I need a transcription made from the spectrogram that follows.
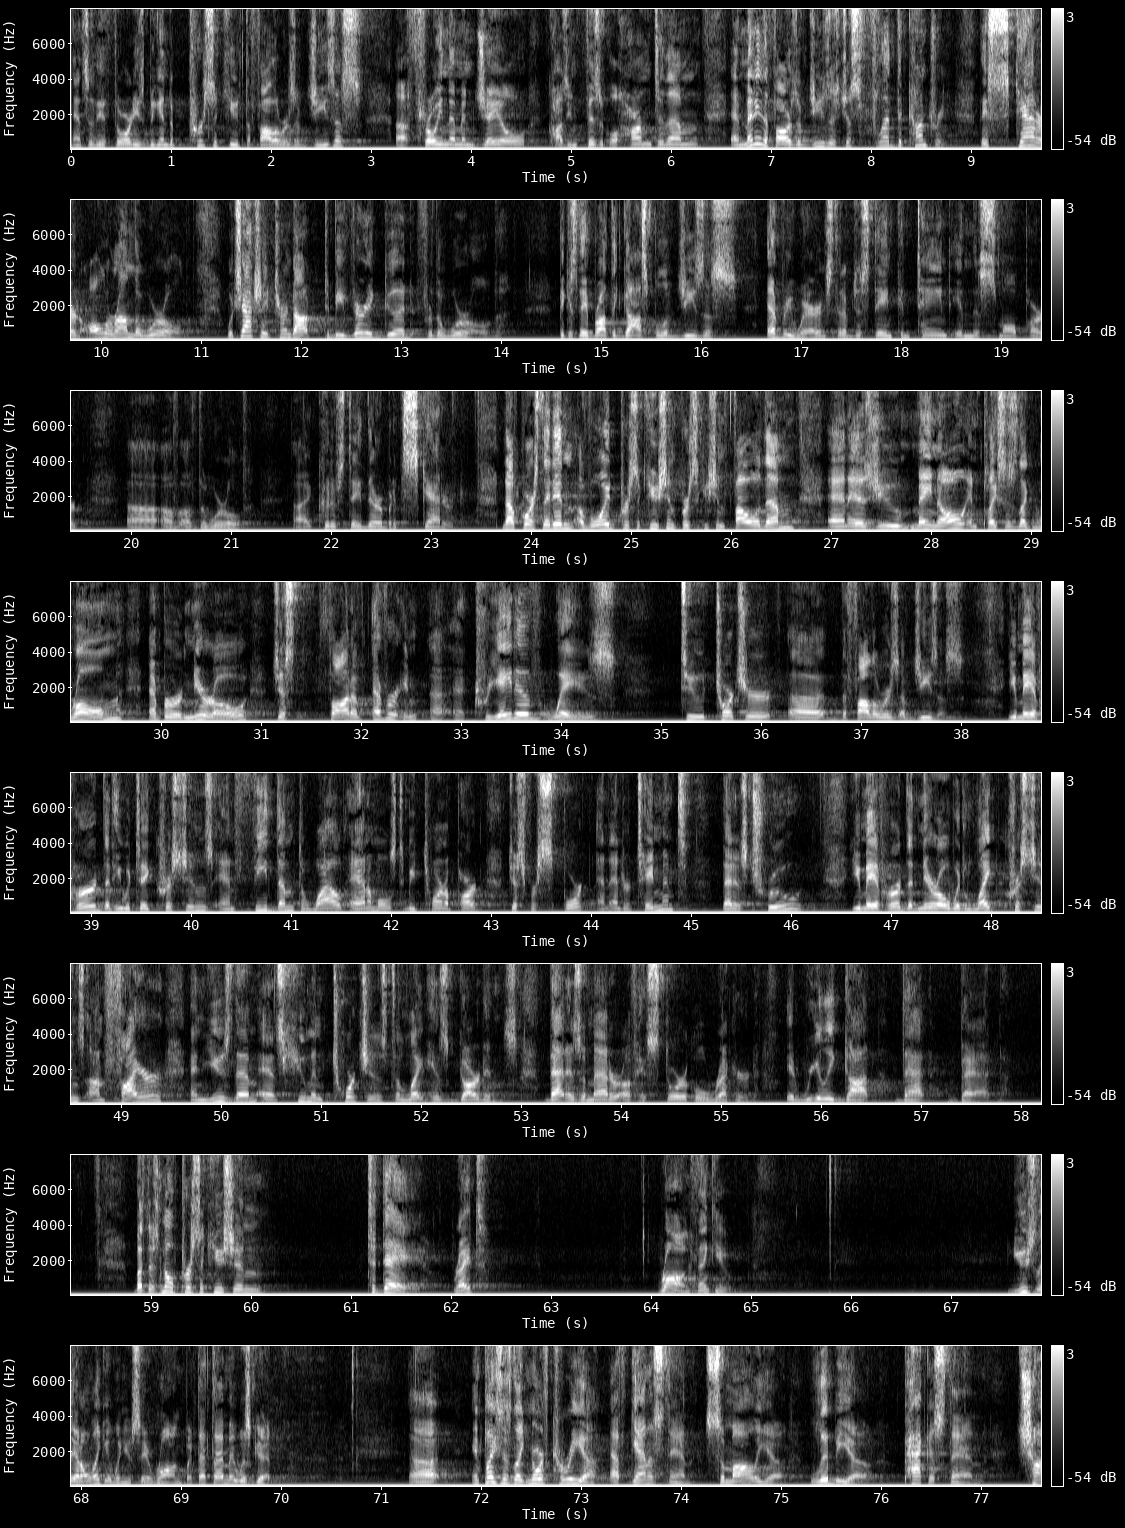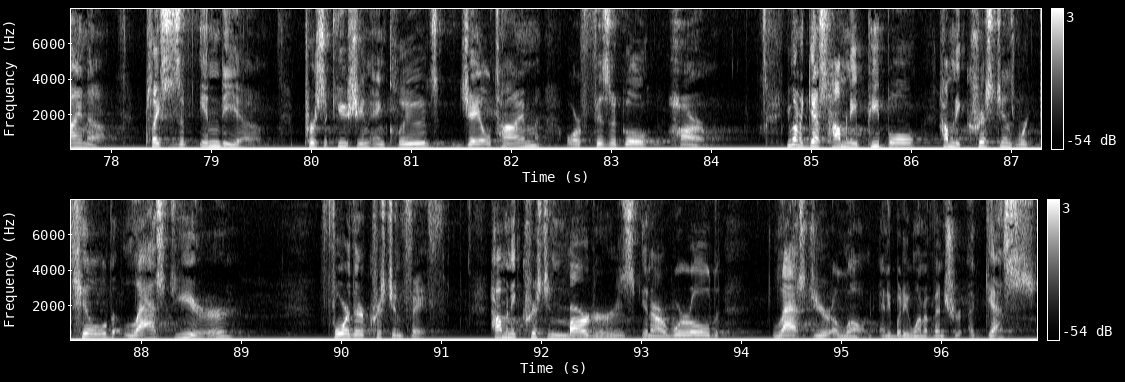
And so the authorities begin to persecute the followers of Jesus, uh, throwing them in jail, causing physical harm to them. And many of the followers of Jesus just fled the country. They scattered all around the world, which actually turned out to be very good for the world because they brought the gospel of Jesus everywhere instead of just staying contained in this small part uh, of, of the world. Uh, it could have stayed there, but it's scattered. Now, of course, they didn't avoid persecution. Persecution followed them. And as you may know, in places like Rome, Emperor Nero just thought of ever in, uh, uh creative ways to torture uh, the followers of Jesus. You may have heard that he would take Christians and feed them to wild animals to be torn apart just for sport and entertainment. That is true. You may have heard that Nero would light Christians on fire and use them as human torches to light his gardens. That is a matter of historical record. It really got that bad. But there's no persecution today, right? Wrong, thank you. Usually I don't like it when you say wrong, but that time it was good. Uh, in places like North Korea, Afghanistan, Somalia, Libya, Pakistan, China, places of India. Persecution includes jail time or physical harm. You want to guess how many people, how many Christians were killed last year for their Christian faith? How many Christian martyrs in our world last year alone? Anybody want to venture a guess?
